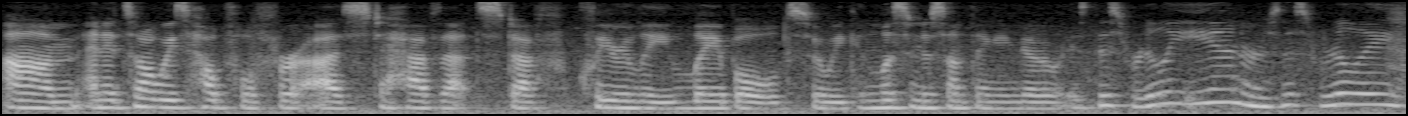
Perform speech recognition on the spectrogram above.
Um, and it's always helpful for us to have that stuff clearly labeled so we can listen to something and go, is this really Ian or is this really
